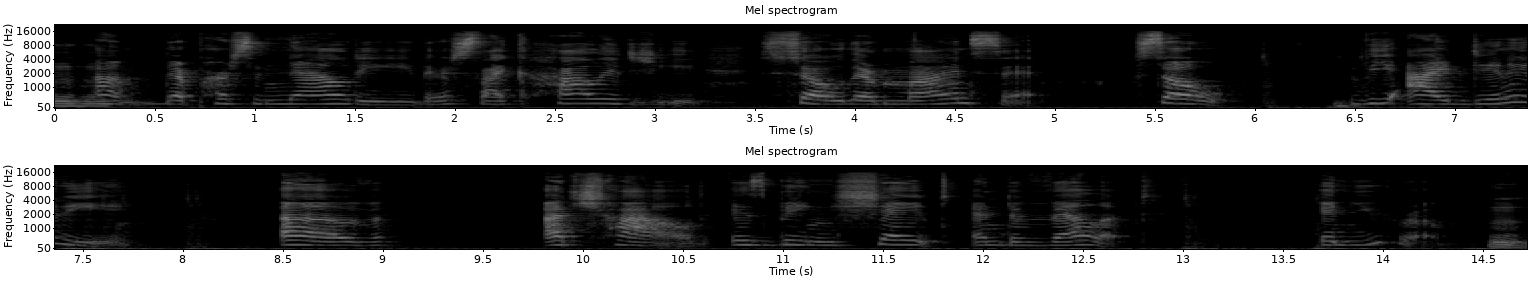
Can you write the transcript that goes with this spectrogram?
mm-hmm. um, their personality, their psychology, so their mindset. So the identity of a child is being shaped and developed in utero. Mm.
